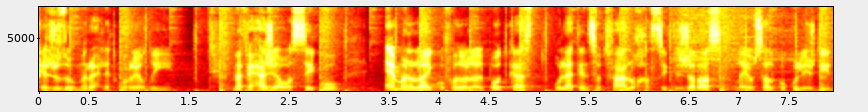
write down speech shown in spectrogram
كجزء من رحلتكم الرياضية. ما في حاجة أوصيكم اعملوا لايك وفولو للبودكاست ولا تنسوا تفعلوا خاصية الجرس ليوصلكم كل جديد.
